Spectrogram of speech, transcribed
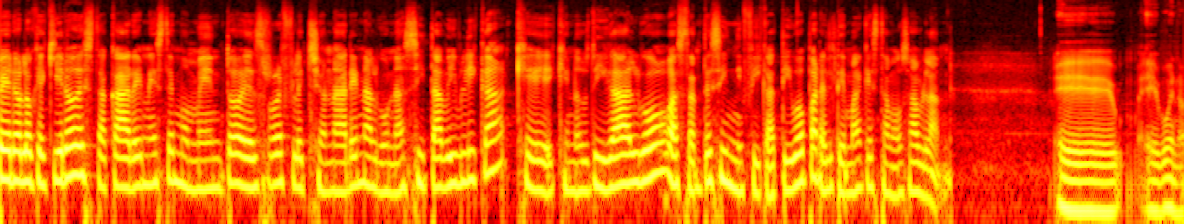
pero lo que quiero destacar en este momento es reflexionar en alguna cita bíblica que, que nos diga algo bastante significativo para el tema que estamos hablando. Eh, eh, bueno,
